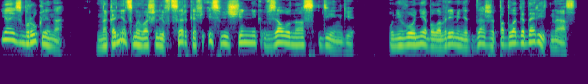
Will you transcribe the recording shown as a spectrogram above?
«Я из Бруклина». Наконец мы вошли в церковь, и священник взял у нас деньги. У него не было времени даже поблагодарить нас.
